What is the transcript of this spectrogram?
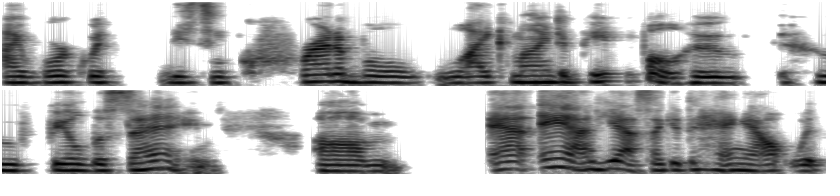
I work with these incredible like-minded people who who feel the same. Um, and, and, yes, I get to hang out with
